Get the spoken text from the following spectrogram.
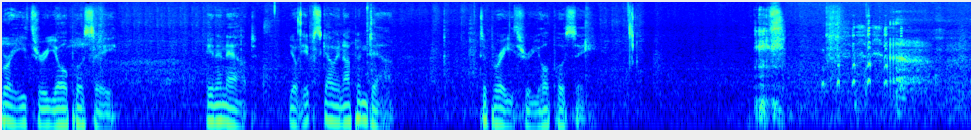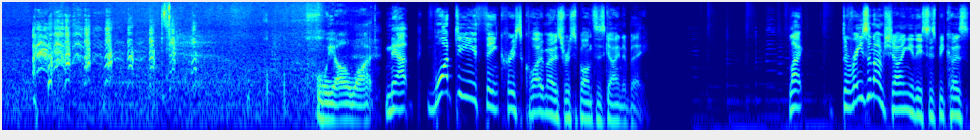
Breathe through your pussy. In and out. Your hips going up and down. To breathe through your pussy. We all watch. Now, what do you think Chris Cuomo's response is going to be? Like, the reason I'm showing you this is because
